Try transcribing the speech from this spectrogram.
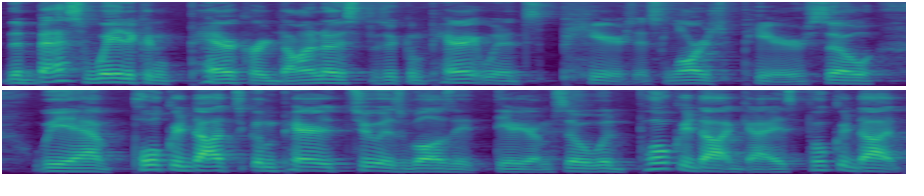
the best way to compare Cardano is to compare it with its peers, its large peers. So we have Polkadot to compare it to as well as Ethereum. So with Polkadot guys, Polkadot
